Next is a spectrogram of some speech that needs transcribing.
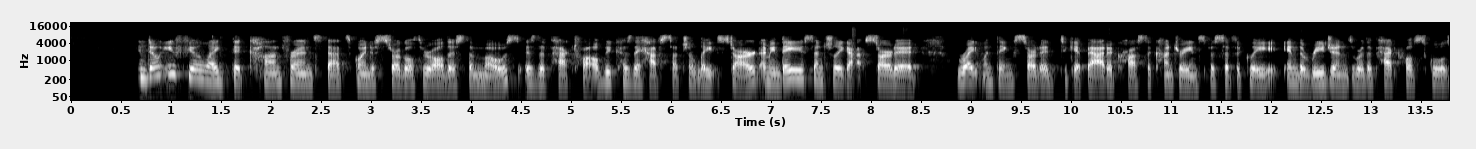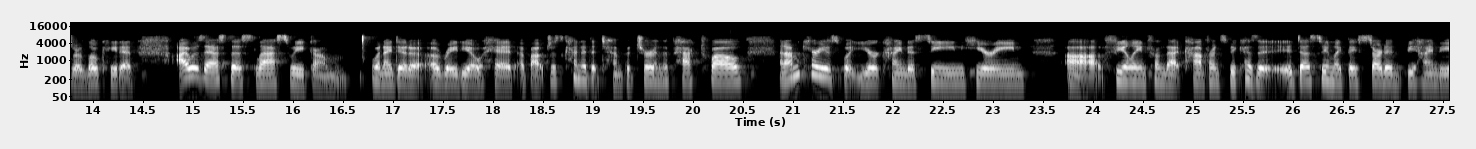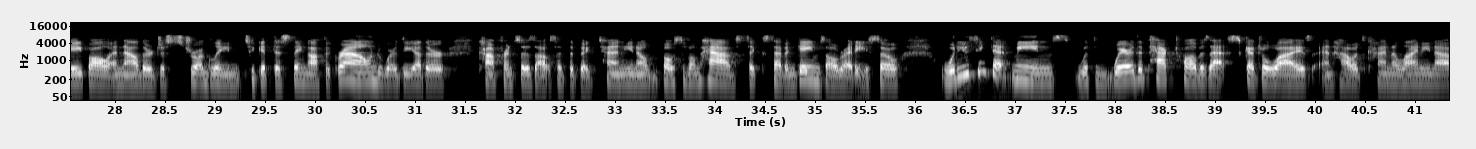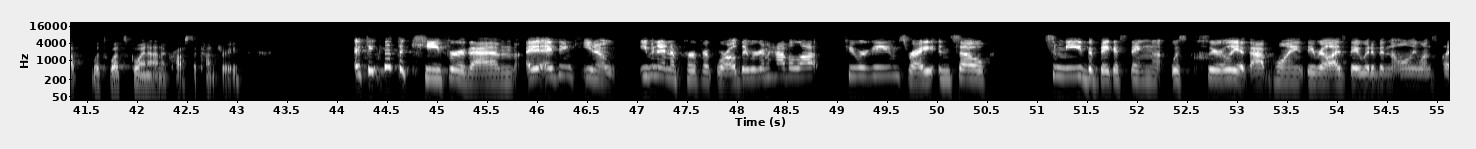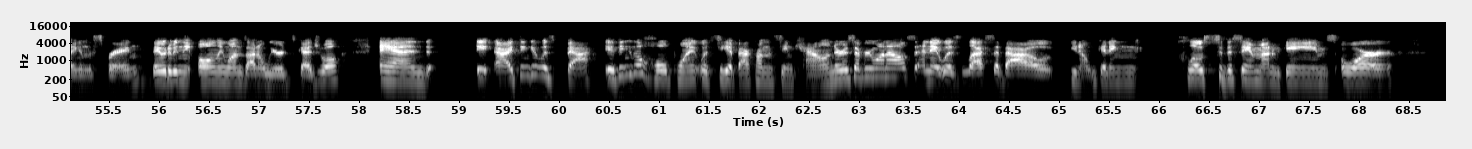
And don't you feel like the conference that's going to struggle through all this the most is the Pac 12 because they have such a late start? I mean, they essentially got started right when things started to get bad across the country and specifically in the regions where the Pac 12 schools are located. I was asked this last week um, when I did a, a radio hit about just kind of the temperature in the Pac 12. And I'm curious what you're kind of seeing, hearing, uh, feeling from that conference because it, it does seem like they started behind the eight ball and now they're just struggling to get this thing off the ground where the other conferences outside the Big Ten, you know, most of them have six, seven games already. So, what do you think that means with where the Pac 12 is at schedule wise and how it's kind of lining up with what's going on across the country? I think that the key for them, I, I think, you know, even in a perfect world, they were going to have a lot fewer games, right? And so, to me, the biggest thing was clearly at that point, they realized they would have been the only ones playing in the spring. They would have been the only ones on a weird schedule. And it, I think it was back, I think the whole point was to get back on the same calendar as everyone else. And it was less about, you know, getting close to the same amount of games or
